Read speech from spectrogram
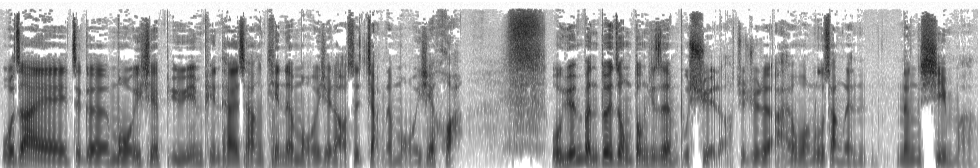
我在这个某一些语音平台上听了某一些老师讲的某一些话。我原本对这种东西是很不屑的，就觉得啊，网络上人能信吗？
